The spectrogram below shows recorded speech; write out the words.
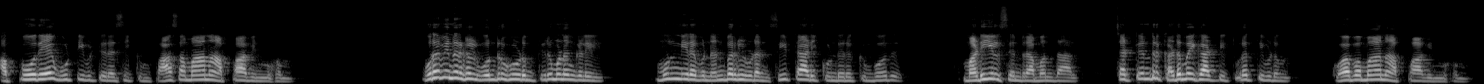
அப்போதே ஊட்டிவிட்டு ரசிக்கும் பாசமான அப்பாவின் முகம். உறவினர்கள் ஒன்று கூடும் திருமணங்களில் முன்னிரவு நண்பர்களுடன் சீட்டாடி கொண்டிருக்கும் போது மடியில் சென்று அமர்ந்தால் சட்டென்று கடுமை காட்டி துரத்திவிடும் கோபமான அப்பாவின் முகம்.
